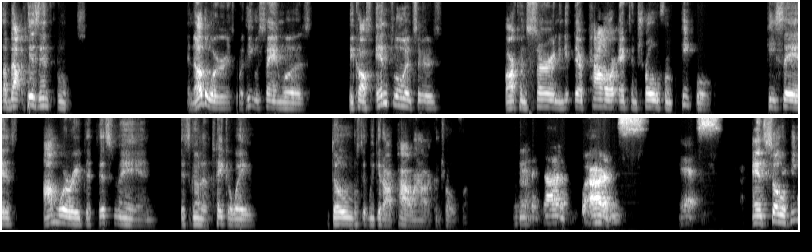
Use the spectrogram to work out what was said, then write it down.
about his influence. In other words, what he was saying was because influencers are concerned and get their power and control from people, he says, I'm worried that this man is going to take away those that we get our power and our control from. The god of Artemis. Yes. And so he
